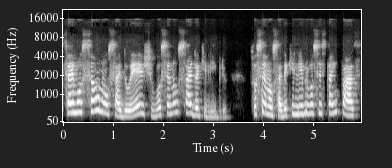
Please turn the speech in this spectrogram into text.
Se a emoção não sai do eixo, você não sai do equilíbrio. Se você não sai do equilíbrio, você está em paz.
